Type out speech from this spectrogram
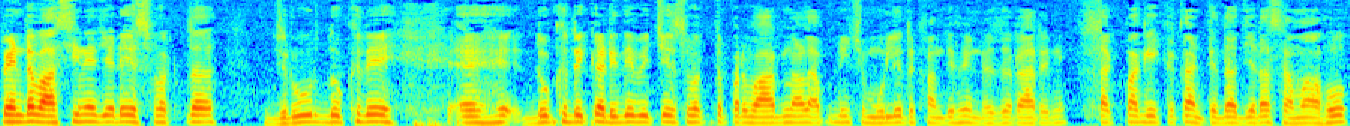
ਪਿੰਡ ਵਾਸੀ ਨੇ ਜਿਹੜੇ ਇਸ ਵਕਤ ਜ਼ਰੂਰ ਦੁੱਖ ਦੇ ਦੁੱਖ ਦੀ ਘੜੀ ਦੇ ਵਿੱਚ ਇਸ ਵਕਤ ਪਰਿਵਾਰ ਨਾਲ ਆਪਣੀ ਸ਼ਮੂਲੀਅਤ ਦਿਖਾਉਂਦੇ ਹੋਏ ਨਜ਼ਰ ਆ ਰਹੇ ਨੇ। ਲਗਭਗ 1 ਘੰਟੇ ਦਾ ਜਿਹੜਾ ਸਮਾਂ ਉਹ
